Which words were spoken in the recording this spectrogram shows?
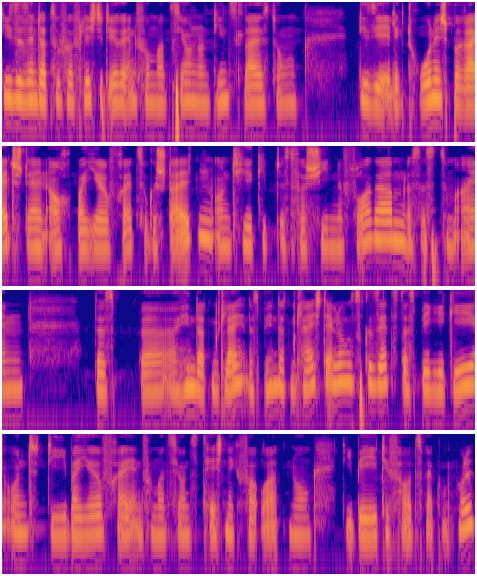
Diese sind dazu verpflichtet, ihre Informationen und Dienstleistungen, die sie elektronisch bereitstellen, auch barrierefrei zu gestalten. Und hier gibt es verschiedene Vorgaben. Das ist zum einen das Behindertengleich das Behindertengleichstellungsgesetz, das BGG und die Barrierefreie Informationstechnikverordnung, die BITV 2.0.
